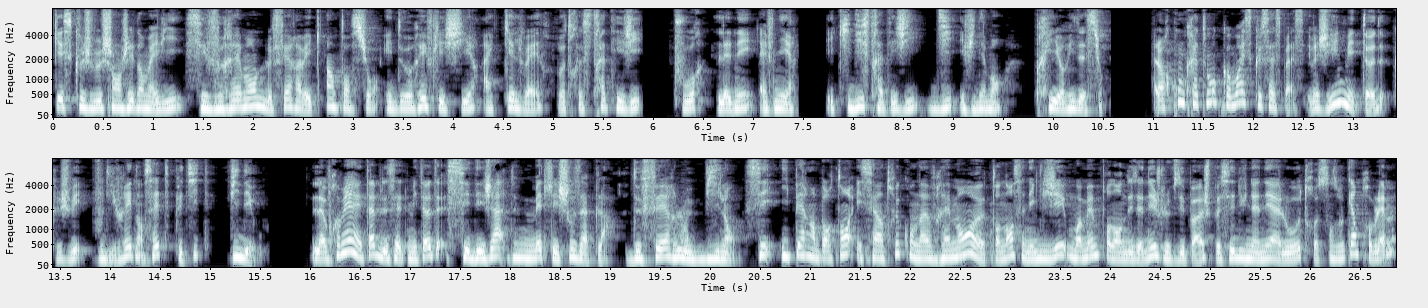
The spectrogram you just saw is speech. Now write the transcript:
qu'est-ce que je veux changer dans ma vie, c'est vraiment de le faire avec intention et de réfléchir à quelle va être votre stratégie pour l'année à venir. Et qui dit stratégie dit évidemment priorisation. Alors concrètement, comment est-ce que ça se passe? Eh ben, J'ai une méthode que je vais vous livrer dans cette petite vidéo. La première étape de cette méthode, c'est déjà de mettre les choses à plat, de faire le bilan. C'est hyper important et c'est un truc qu'on a vraiment euh, tendance à négliger. Moi-même, pendant des années, je le faisais pas. Je passais d'une année à l'autre sans aucun problème.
